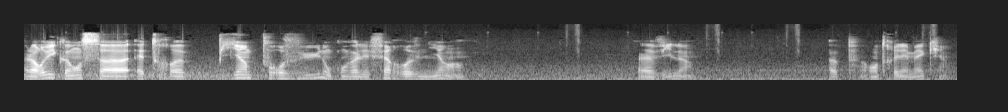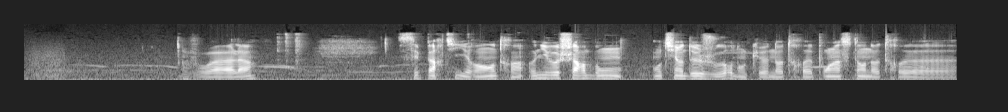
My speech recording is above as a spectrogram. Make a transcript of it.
Alors lui il commence à être bien pourvu, donc on va les faire revenir à la ville. Hop, rentrer les mecs. Voilà. C'est parti, il rentre. Au niveau charbon, on tient deux jours, donc euh, notre, pour l'instant notre euh,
